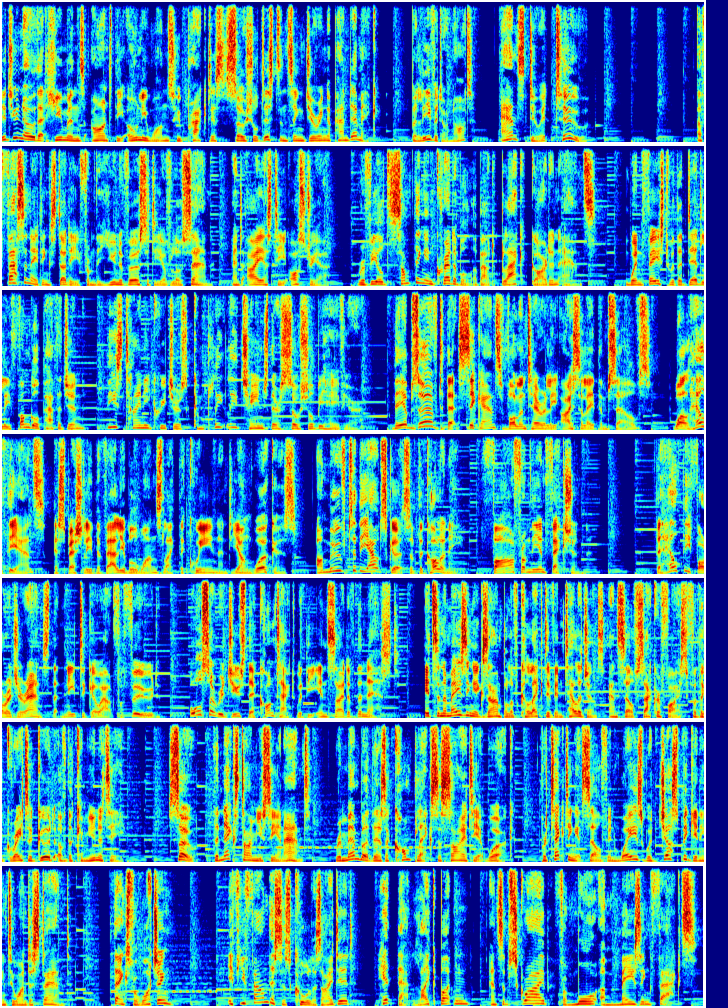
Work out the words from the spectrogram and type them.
Did you know that humans aren't the only ones who practice social distancing during a pandemic? Believe it or not, ants do it too. A fascinating study from the University of Lausanne and IST Austria revealed something incredible about black garden ants. When faced with a deadly fungal pathogen, these tiny creatures completely change their social behavior. They observed that sick ants voluntarily isolate themselves, while healthy ants, especially the valuable ones like the queen and young workers, are moved to the outskirts of the colony, far from the infection. The healthy forager ants that need to go out for food also reduce their contact with the inside of the nest. It's an amazing example of collective intelligence and self sacrifice for the greater good of the community. So, the next time you see an ant, remember there's a complex society at work, protecting itself in ways we're just beginning to understand. Thanks for watching. If you found this as cool as I did, hit that like button and subscribe for more amazing facts.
